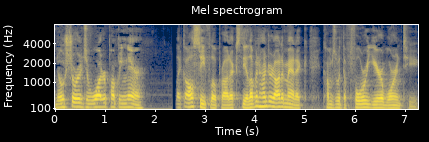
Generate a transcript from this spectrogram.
No shortage of water pumping there. Like all Seaflo products, the 1100 Automatic comes with a four-year warranty.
